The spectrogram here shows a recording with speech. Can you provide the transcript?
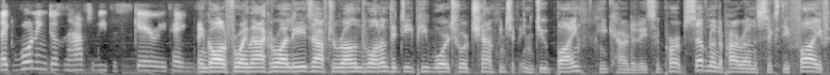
Like running doesn't have to be the scary thing. In golf, Rory McIlroy leads after round one of the DP World Tour Championship in Dubai. He carded a superb 7 under par round of 65,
